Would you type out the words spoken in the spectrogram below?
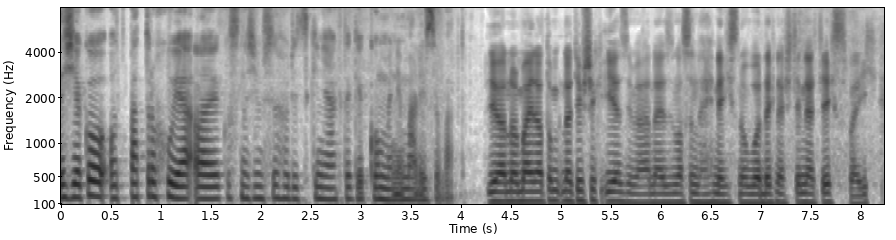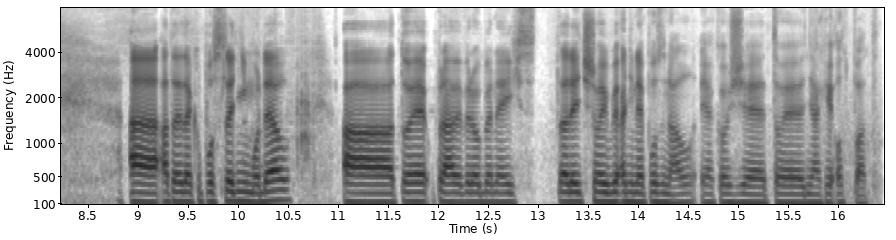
Takže jako odpad trochu je, ale jako snažím se ho vždycky nějak tak jako minimalizovat. Já normálně na, tom, na těch všech i jezdím, já nejezdím vlastně na jiných snowboardech, než na těch svých. A, a to je jako poslední model a to je právě vyrobený, tady člověk by ani nepoznal, jako že to je nějaký odpad.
